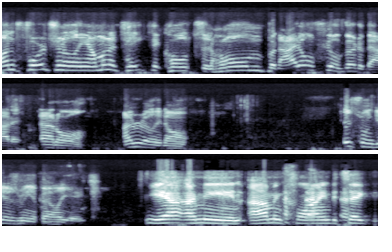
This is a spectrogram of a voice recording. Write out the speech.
unfortunately, I'm going to take the Colts at home, but I don't feel good about it at all. I really don't. This one gives me a bellyache. Yeah, I mean, I'm inclined to take.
